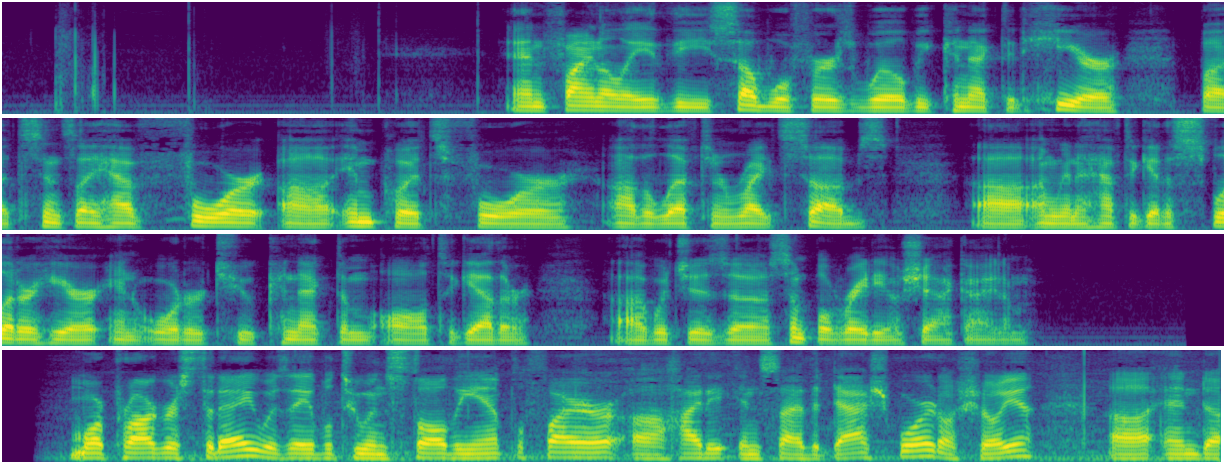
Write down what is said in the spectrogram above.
And finally the subwoofers will be connected here but since I have four uh, inputs for uh, the left and right subs, uh, I'm going to have to get a splitter here in order to connect them all together, uh, which is a simple Radio Shack item. More progress today, was able to install the amplifier, uh, hide it inside the dashboard, I'll show you, uh, and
